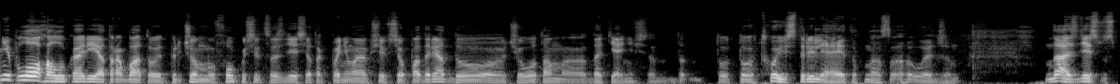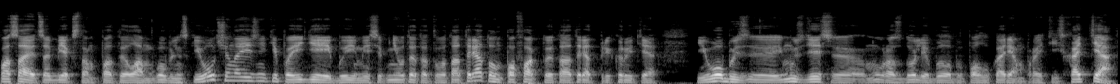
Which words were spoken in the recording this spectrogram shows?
Неплохо лукари отрабатывают, причем фокусится здесь, я так понимаю, вообще все подряд, до чего там э, дотянешься. То, то, то и стреляет у нас Legend. Да, здесь спасаются бегством по тылам гоблинские волчьи наездники. По идее бы им, если бы не вот этот вот отряд, он по факту это отряд прикрытия, его бы, э, ему здесь, э, ну, раздолье было бы по лукарям пройтись. Хотя,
